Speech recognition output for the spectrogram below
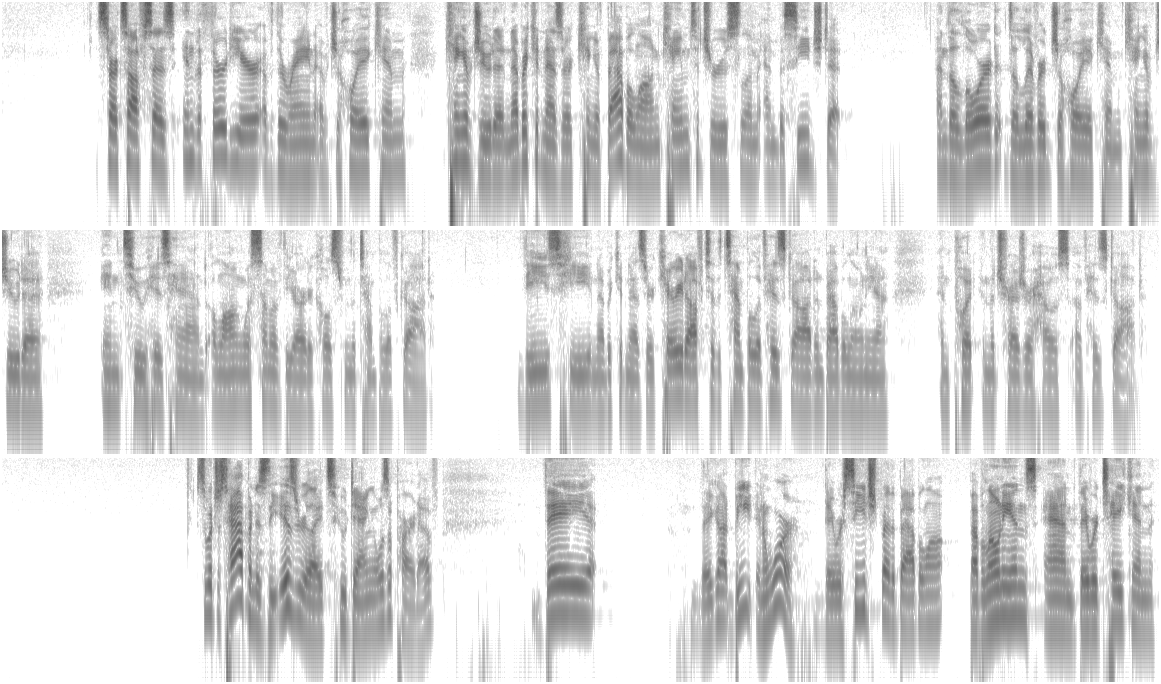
It starts off, says, In the third year of the reign of Jehoiakim, king of Judah, Nebuchadnezzar, king of Babylon, came to Jerusalem and besieged it. And the Lord delivered Jehoiakim, king of Judah, into his hand, along with some of the articles from the temple of God. These he, Nebuchadnezzar, carried off to the temple of his God in Babylonia and put in the treasure house of his God. So what just happened is the Israelites, who Daniel was a part of, they they got beat in a war. They were sieged by the Babylon, Babylonians, and they were taken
